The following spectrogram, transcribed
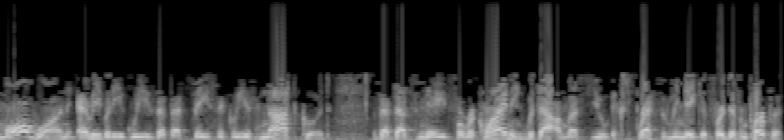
small one, everybody agrees that that basically is not good, that that's made for reclining, without unless you expressly make it for a different purpose.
